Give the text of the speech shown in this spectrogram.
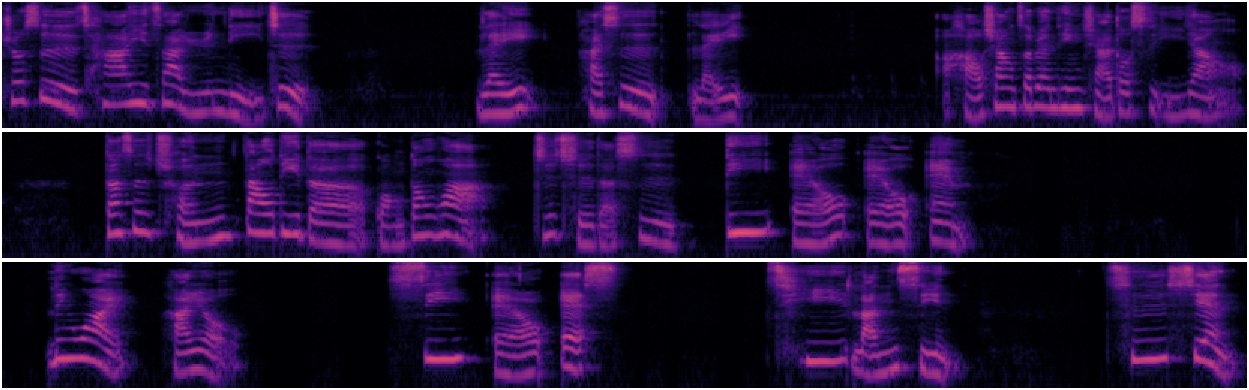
就是差异在于你字，雷还是雷，好像这边听起来都是一样哦。但是纯道地的广东话支持的是 D L L M，另外还有 C L S，黐撚线，黐线，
